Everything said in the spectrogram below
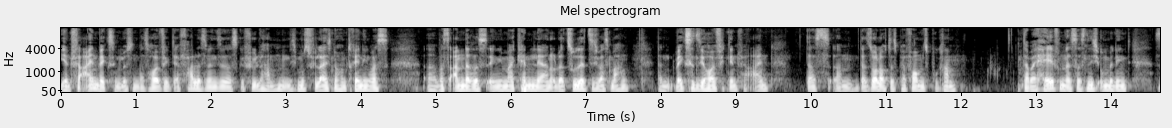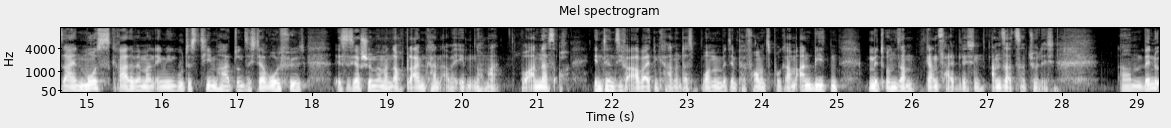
ihren Verein wechseln müssen, was häufig der Fall ist, wenn sie das Gefühl haben, hm, ich muss vielleicht noch im Training was, äh, was anderes irgendwie mal kennenlernen oder zusätzlich was machen, dann wechseln sie häufig den Verein. Das, ähm, da soll auch das Performance-Programm dabei helfen, dass das nicht unbedingt sein muss. Gerade wenn man irgendwie ein gutes Team hat und sich da wohlfühlt, ist es ja schön, wenn man da auch bleiben kann, aber eben nochmal woanders auch intensiv arbeiten kann. Und das wollen wir mit dem Performance-Programm anbieten, mit unserem ganzheitlichen Ansatz natürlich. Ähm, wenn du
